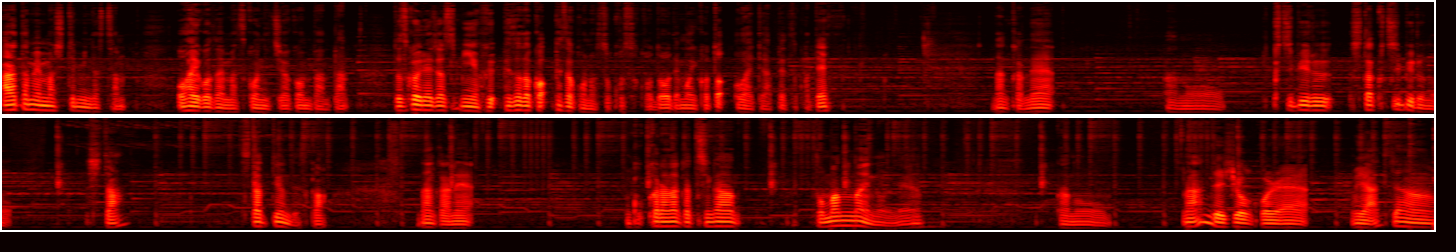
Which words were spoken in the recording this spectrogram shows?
改めまして皆さん、おはようございます。こんにちは、こんばんぱん。ドスコイラジオスピンオフ、ペソドコ、ペソコのそこそこどうでもいいこと、お相手はペソコです。なんかね、あの、唇、下唇の下？下って言うんですか？なんかね、こっからなんか血が止まんないのよね。あの、なんでしょう、これ。やっちゃん。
